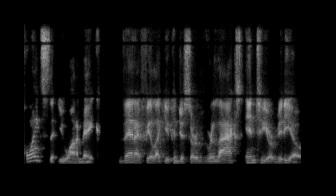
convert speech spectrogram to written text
points that you want to make, then I feel like you can just sort of relax into your video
